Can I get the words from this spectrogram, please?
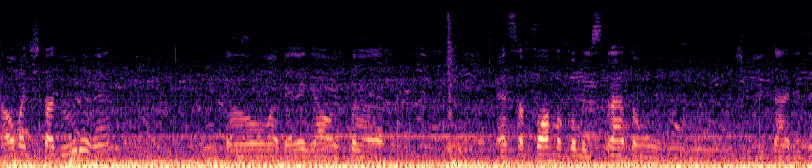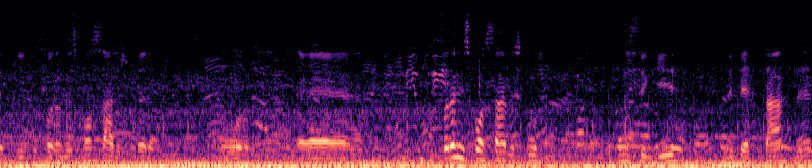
a uma ditadura, né? Então é bem legal essa, essa forma como eles tratam os militares aqui que foram responsáveis por, por é, foram responsáveis por conseguir libertar né,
